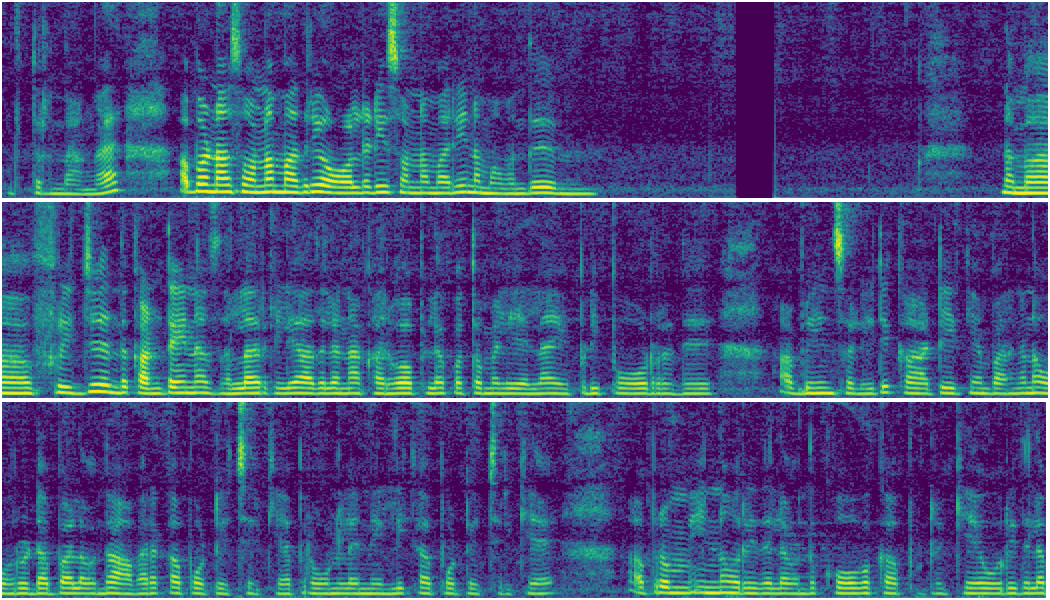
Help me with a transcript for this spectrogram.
கொடுத்துருந்தாங்க. அப்போ நான் சொன்ன மாதிரி ஆல்ரெடி சொன்ன மாதிரி நம்ம வந்து நம்ம ஃப்ரிட்ஜு இந்த கண்டெய்னர்ஸ் எல்லாம் இருக்கு இல்லையா? அதில் நான் கருவேப்பிலை கொத்தமல்லி எல்லாம் எப்படி போடுறது அப்படின்னு சொல்லிட்டு காட்டியிருக்கேன் பாருங்கள் நான் ஒரு டப்பாவில் வந்து அவரைக்காய் போட்டு வச்சுருக்கேன். அப்புறம் ஒன்றில் நெல்லிக்காய் போட்டு வச்சுருக்கேன். அப்புறம் இன்னொரு இதில் வந்து கோவக்காய் போட்டிருக்கேன். ஒரு இதில்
